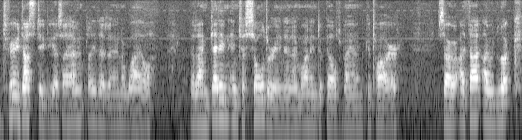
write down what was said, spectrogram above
It's very dusty because I haven't played it in a while. But I'm getting into soldering and I'm wanting to build my own guitar. So I thought I would look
